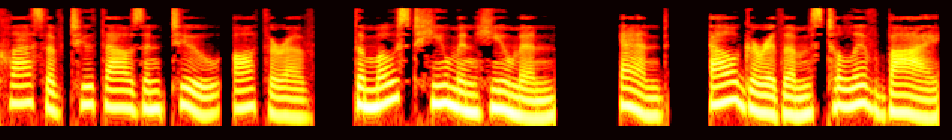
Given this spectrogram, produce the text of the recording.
class of 2002, author of The Most Human Human and Algorithms to Live By.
